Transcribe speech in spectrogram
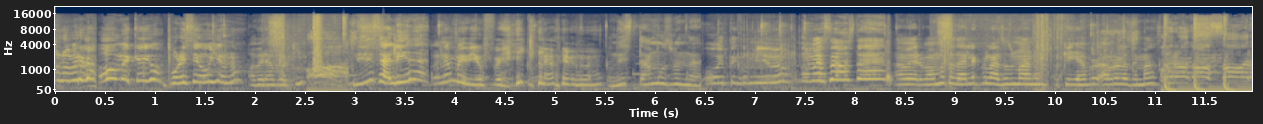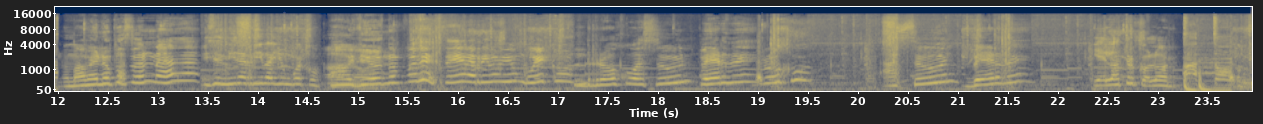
¡Oh, la verga! ¡Oh, me caigo! Por ese hoyo, ¿no? A ver, abro aquí. Dice salida. Suena medio fake, la verdad. ¿Dónde estamos, banda? ¡Oh, tengo miedo! ¡No me asusten! A ver, vamos a darle con las dos manos. Ok, abro, abro las demás. No mames, no pasó nada. Dice, mira, arriba hay un hueco. Ay, Dios, no puede ser. Arriba había un hueco. Rojo, azul, verde, rojo, azul, verde. Y el otro color. Ok.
